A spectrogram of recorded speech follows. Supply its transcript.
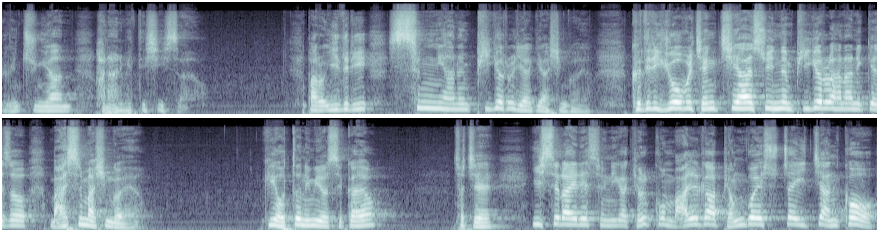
여긴 중요한 하나님의 뜻이 있어요. 바로 이들이 승리하는 비결을 이야기하신 거예요. 그들이 유업을 쟁취할 수 있는 비결을 하나님께서 말씀하신 거예요. 그게 어떤 의미였을까요? 첫째, 이스라엘의 승리가 결코 말과 병거의 숫자에 있지 않고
